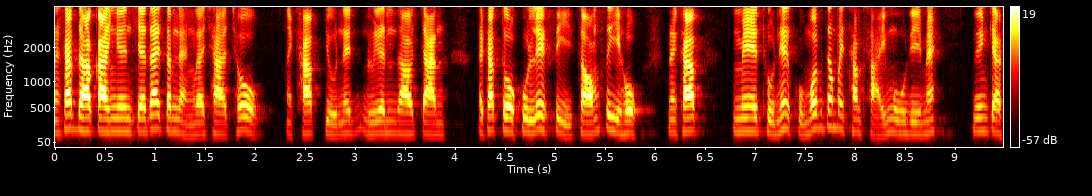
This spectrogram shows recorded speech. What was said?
นะครับ ดาวการเงินจะได้ตำแหน่งราชาโชคนะครับ อยู่ในเรือนดาวจันทร์นะครับ ตัวคุณเลข 4 2 4 6 นะครับ เมถุนเนี่ยผมว่าต้องไปทำสายมูดีไหมเนื่องจาก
